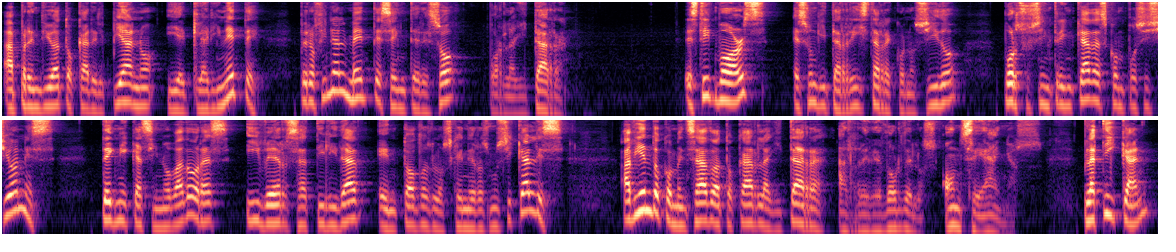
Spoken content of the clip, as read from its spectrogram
Aprendió a tocar el piano y el clarinete, pero finalmente se interesó por la guitarra. Steve Morse es un guitarrista reconocido por sus intrincadas composiciones, técnicas innovadoras y versatilidad en todos los géneros musicales, habiendo comenzado a tocar la guitarra alrededor de los 11 años. Platican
